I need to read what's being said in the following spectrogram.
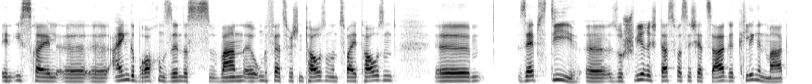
in Israel äh, äh, eingebrochen sind, das waren äh, ungefähr zwischen 1000 und 2000, ähm, selbst die, äh, so schwierig das, was ich jetzt sage, klingen mag,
